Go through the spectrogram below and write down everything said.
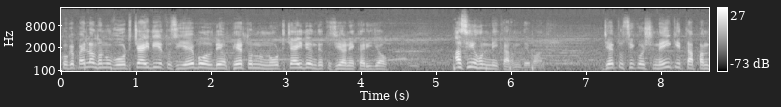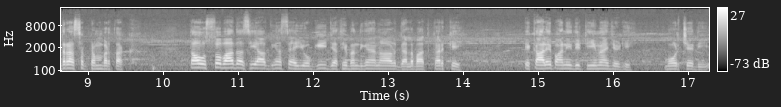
ਕਿਉਂਕਿ ਪਹਿਲਾਂ ਤੁਹਾਨੂੰ ਵੋਟ ਚਾਹੀਦੀ ਹੈ, ਤੁਸੀਂ ਇਹ ਬੋਲਦੇ ਹੋ, ਫਿਰ ਤੁਹਾਨੂੰ ਨੋਟ ਚਾਹੀਦੇ ਹੁੰਦੇ, ਤੁਸੀਂ ਐਨੇ ਕਰੀ ਜਾਓ। ਅਸੀਂ ਹੁਣ ਨਹੀਂ ਕਰਨ ਦੇਵਾਂਗੇ। ਜੇ ਤੁਸੀਂ ਕੁਝ ਨਹੀਂ ਕੀਤਾ 15 ਸਤੰਬਰ ਤੱਕ ਤਾਂ ਉਸ ਤੋਂ ਬਾਅਦ ਅਸੀਂ ਆਪਦੀਆਂ ਸਹਿਯੋਗੀ ਜਥੇਬੰਦੀਆਂ ਨਾਲ ਗੱਲਬਾਤ ਕਰਕੇ ਇਹ ਕਾਲੇ ਪਾਣੀ ਦੀ ਟੀਮ ਹੈ ਜਿਹੜੀ ਮੋਰਚੇ ਦੀ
